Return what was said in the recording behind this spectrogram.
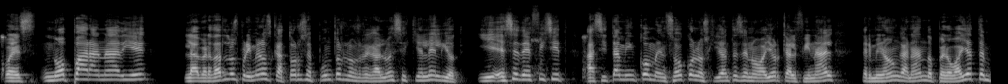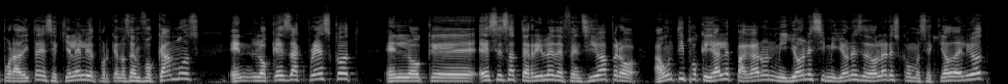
pues no para nadie, la verdad los primeros 14 puntos los regaló Ezequiel Elliott. Y ese déficit así también comenzó con los gigantes de Nueva York, que al final terminaron ganando. Pero vaya temporadita de Ezequiel Elliott, porque nos enfocamos en lo que es Dak Prescott, en lo que es esa terrible defensiva, pero a un tipo que ya le pagaron millones y millones de dólares como Ezequiel Elliott,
